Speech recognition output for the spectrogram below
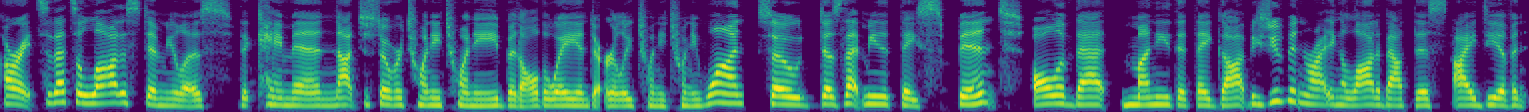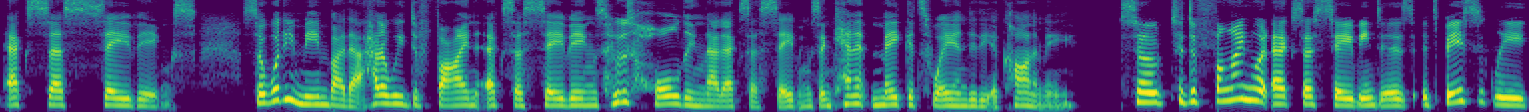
All right. So that's a lot of stimulus that came in, not just over 2020, but all the way into early 2021. So does that mean that they spent all of that money that they got? Because you've been writing a lot about this idea of an excess savings. So what do you mean by that? How do we define excess savings? Who's holding that excess savings? And can it make its way into the economy? So to define what excess savings is, it's basically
